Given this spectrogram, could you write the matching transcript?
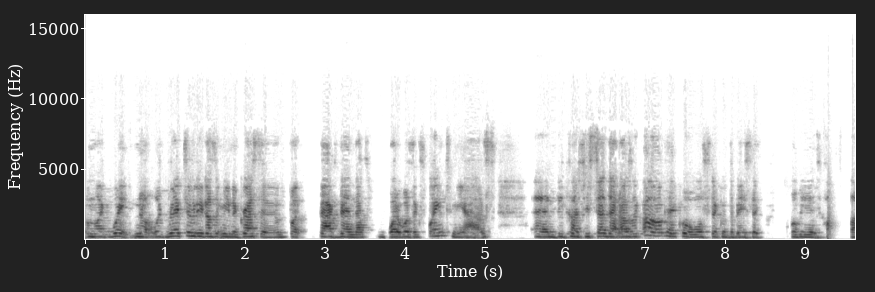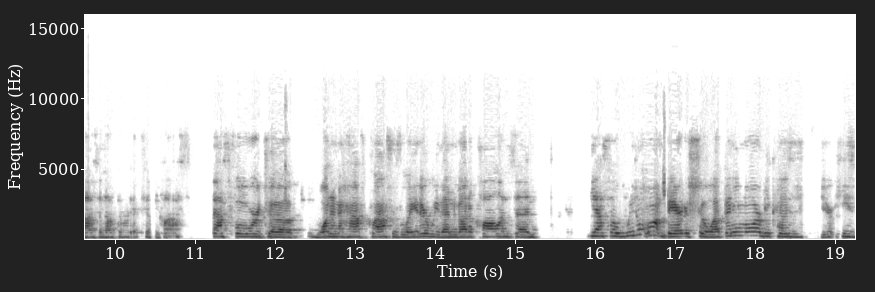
I'm like, wait, no, like reactivity doesn't mean aggressive, but back then that's what it was explained to me as. And because she said that, I was like, oh, okay, cool. We'll stick with the basic obedience class and not the reactivity class. Fast forward to one and a half classes later, we then got a call and said, yeah, so we don't want Bear to show up anymore because he's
